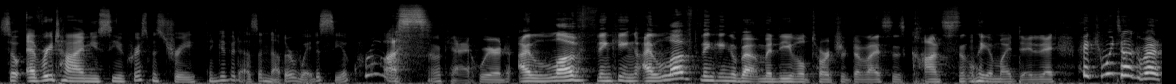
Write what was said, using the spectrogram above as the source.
So every time you see a Christmas tree, think of it as another way to see a cross. Okay, weird. I love thinking. I love thinking about medieval torture devices constantly in my day to day. Hey, can we talk about?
